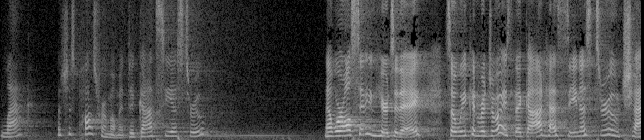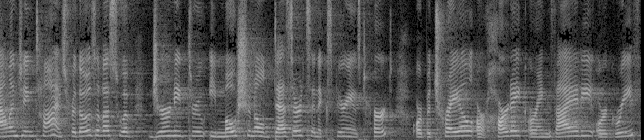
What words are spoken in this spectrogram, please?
lack? Let's just pause for a moment. Did God see us through? Now, we're all sitting here today, so we can rejoice that God has seen us through challenging times. For those of us who have journeyed through emotional deserts and experienced hurt or betrayal or heartache or anxiety or grief,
